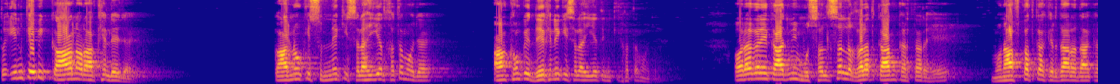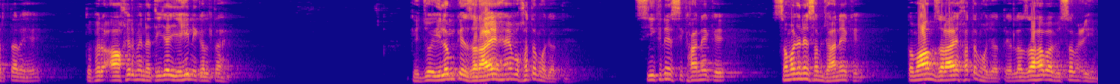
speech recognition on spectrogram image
تو ان کے بھی کان اور آنکھیں لے جائے، کانوں کی سننے کی صلاحیت ختم ہو جائے، آنکھوں کے دیکھنے کی صلاحیت ان کی ختم ہو جائے۔ اور اگر ایک آدمی مسلسل غلط کام کرتا رہے، منافقت کا کردار ادا کرتا رہے، تو پھر آخر میں نتیجہ یہی نکلتا ہے کہ جو علم کے ذرائع ہیں وہ ختم ہو جاتے ہیں، سیکھنے، سکھانے کے، سمجھنے، سمجھانے کے۔ تمام ذرائع ختم ہو جاتے ہیں۔ اللہ ذہب بسم عہم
